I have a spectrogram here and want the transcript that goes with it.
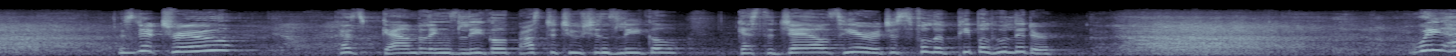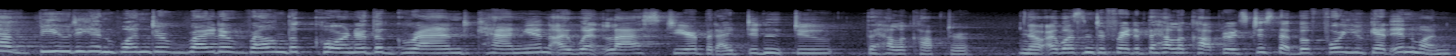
Isn't it true? Because gambling's legal, prostitution's legal. Guess the jails here are just full of people who litter. We have beauty and wonder right around the corner, the Grand Canyon. I went last year, but I didn't do the helicopter. No, I wasn't afraid of the helicopter. It's just that before you get in one,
